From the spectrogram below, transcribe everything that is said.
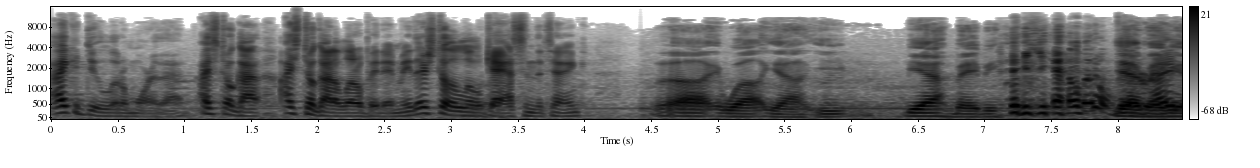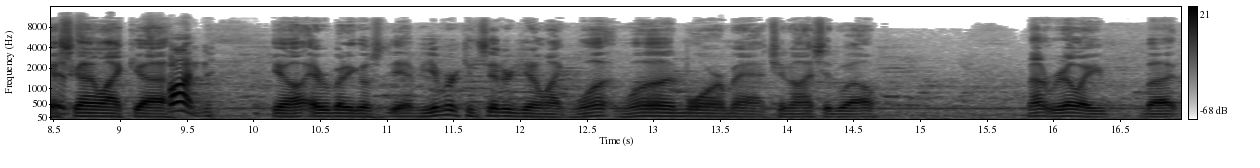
"I could do a little more of that. I still got, I still got a little bit in me. There's still a little gas in the tank. uh, well, yeah, you, yeah, maybe, yeah, a little bit, yeah, right? maybe. It's, kind of like uh, fun. You know, everybody goes, yeah, "Have you ever considered, you know, like one one more match?" You know, I said, "Well, not really, but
